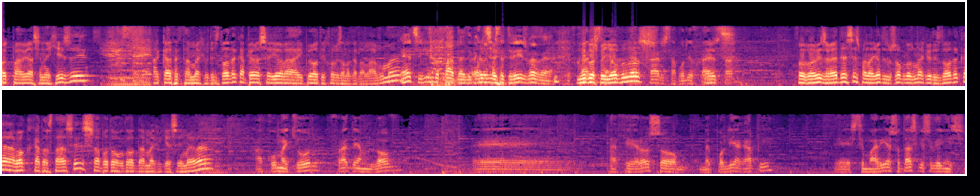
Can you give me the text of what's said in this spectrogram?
Fall. Η rock παρέα συνεχίζει. Ακάθεκτα μέχρι τις 12. Πέρασε η ώρα η πρώτη χωρίς να το καταλάβουμε. Έτσι γίνεται πάντα, ειδικά όταν Έτσι. είμαστε τρεις, βέβαια. Νίκος Πιλιόπουλο. Ευχάριστα, πολύ ευχάριστα. Θοδωρής Ρέντεσης, Παναγιώτης Βουσόπουλο μέχρι τις 12. Ροκ καταστάσεις από το 80 μέχρι και σήμερα. Ακούμε Cure, Friday I'm Love. Ε, θα αφιερώσω με πολύ αγάπη ε, στη Μαρία, στο Τάση και στο Διονύση.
